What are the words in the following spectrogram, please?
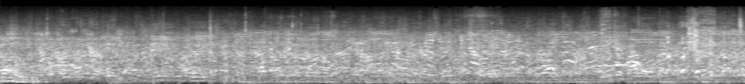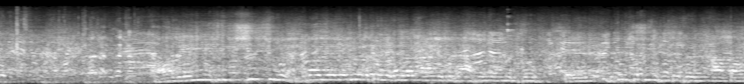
gaan mensen die hebben niet eigenlijk gedaan en dan zie je gewoon dat dat toch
